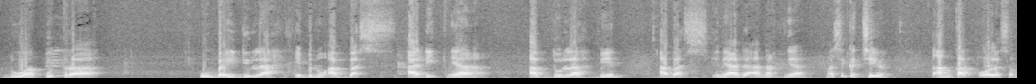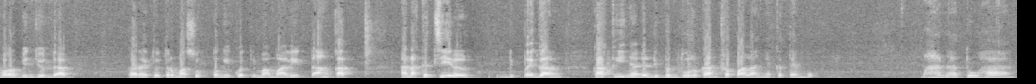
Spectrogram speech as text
dua putra Ubaidullah ibnu Abbas, adiknya Abdullah bin Abbas. Ini ada anaknya, masih kecil, tangkap oleh Samulah bin Jundab. Karena itu termasuk pengikut Imam Ali, tangkap anak kecil, dipegang kakinya dan dibenturkan kepalanya ke tembok. Mana Tuhan?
